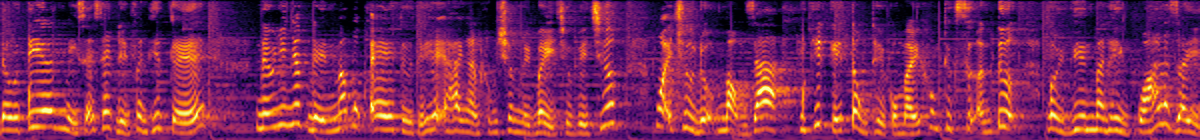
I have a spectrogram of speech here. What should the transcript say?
Đầu tiên mình sẽ xét đến phần thiết kế. Nếu như nhắc đến MacBook Air từ thế hệ 2017 trở về trước, ngoại trừ độ mỏng ra thì thiết kế tổng thể của máy không thực sự ấn tượng bởi viên màn hình quá là dày,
